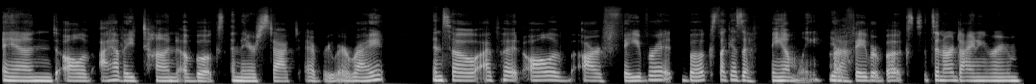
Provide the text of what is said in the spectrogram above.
and all of, I have a ton of books and they are stacked everywhere, right? And so I put all of our favorite books, like as a family, Yeah. our favorite books. It's in our dining room.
